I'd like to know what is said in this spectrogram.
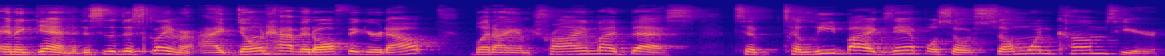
And again, this is a disclaimer I don't have it all figured out, but I am trying my best to, to lead by example. So if someone comes here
